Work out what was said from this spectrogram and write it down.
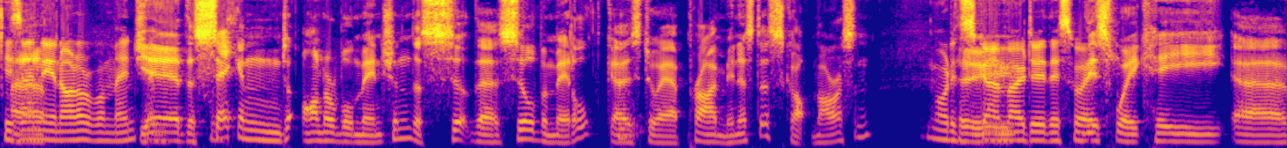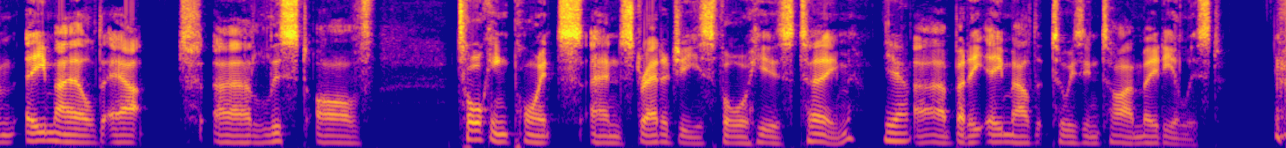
He's only an honourable mention. Uh, Yeah, the second honourable mention, the sil- the silver medal, goes to our Prime Minister Scott Morrison. What did who- ScoMo do this week? This week he um, emailed out a list of talking points and strategies for his team. Yeah. Uh, but he emailed it to his entire media list.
